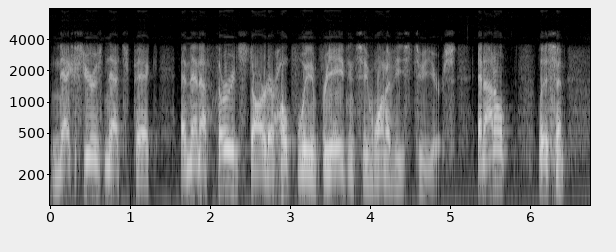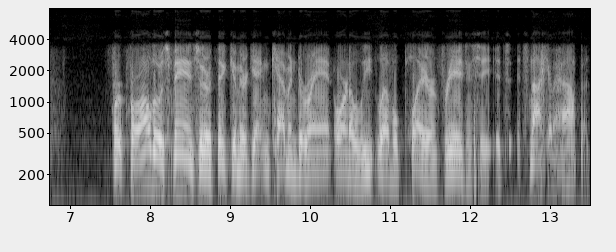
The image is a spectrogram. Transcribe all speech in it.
next year's Nets pick, and then a third starter, hopefully in free agency one of these two years. And I don't listen, for for all those fans that are thinking they're getting Kevin Durant or an elite level player in free agency, it's it's not going to happen.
